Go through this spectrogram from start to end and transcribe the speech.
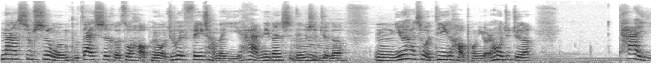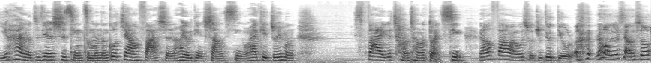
那是不是我们不再适合做好朋友？就会非常的遗憾。那段时间就是觉得，嗯，因为他是我第一个好朋友，然后我就觉得太遗憾了。这件事情怎么能够这样发生？然后有点伤心。我还给周一萌发了一个长长的短信，然后发完我手机就丢了。然后我就想说，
